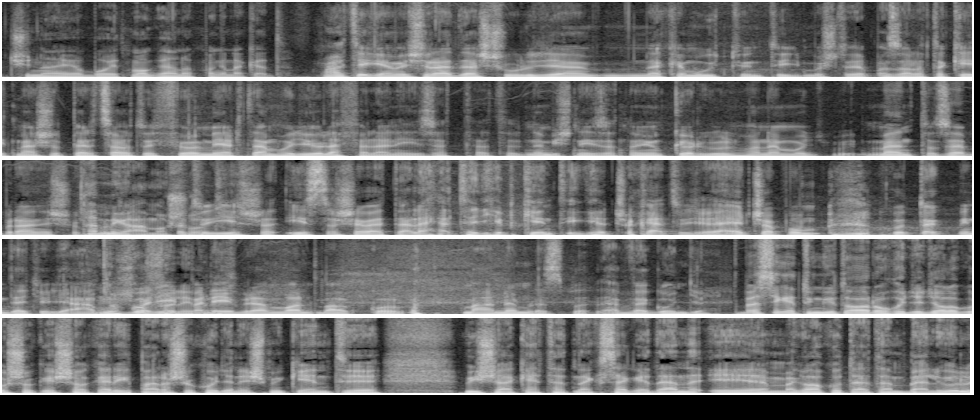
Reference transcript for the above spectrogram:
csinálja a bajt magának, meg neked. Hát igen, és ráadásul ugye nekem úgy tűnt így most az alatt a két másodperc alatt, hogy fölmértem, hogy ő lefele nézett. Tehát nem is nézett nagyon körül, hanem hogy ment az ebrán, és akkor, még álmos tehát, hogy észre, észre se vette. Lehet egyébként, igen, csak hát, hogyha elcsapom, akkor tök mindegy, hogy álmos vagy éppen ébren van, már akkor már nem lesz ebben gondja. Beszélgetünk itt arról, hogy a gyalogosok és a kerékpárosok hogyan és miként eh, viselkedhetnek Szegeden, meg lakótelten belül.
